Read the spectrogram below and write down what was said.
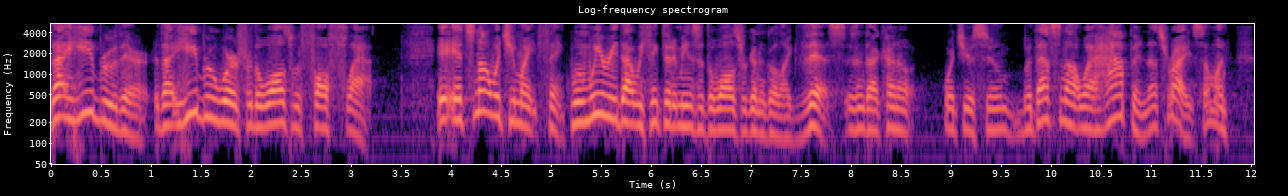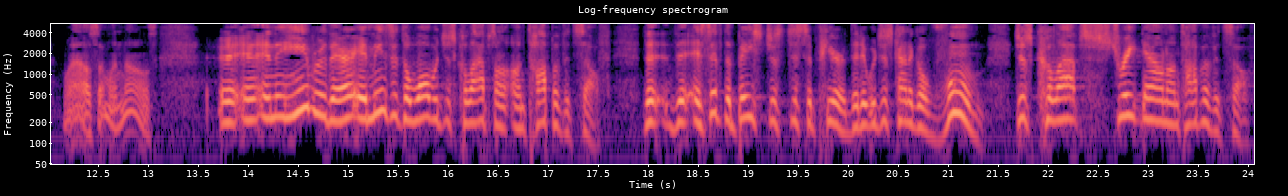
that Hebrew there, that Hebrew word for the walls would fall flat. It's not what you might think. When we read that, we think that it means that the walls were going to go like this. Isn't that kind of what you assume? But that's not what happened. That's right. Someone, wow, someone knows. In the Hebrew there, it means that the wall would just collapse on, on top of itself. The, the, as if the base just disappeared, that it would just kind of go boom, just collapse straight down on top of itself.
